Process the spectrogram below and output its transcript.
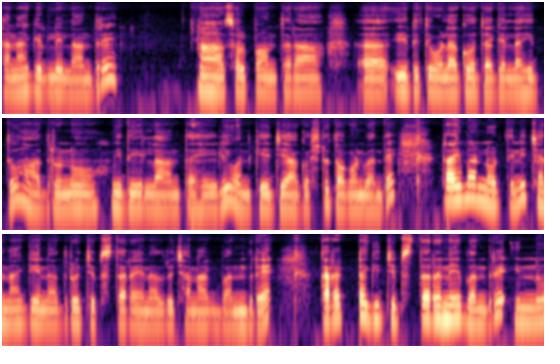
ಚೆನ್ನಾಗಿರಲಿಲ್ಲ ಅಂದರೆ ಸ್ವಲ್ಪ ಒಂಥರ ಈ ರೀತಿ ಒಳಗೋದಾಗೆಲ್ಲ ಇತ್ತು. ಆದ್ರೂ ವಿಧಿ ಇಲ್ಲ ಅಂತ ಹೇಳಿ ಒಂದು ಕೆ ಜಿ ಆಗೋಷ್ಟು ತೊಗೊಂಡು ಬಂದೆ. ಟ್ರೈ ಮಾಡಿ ನೋಡ್ತೀನಿ. ಚೆನ್ನಾಗಿ ಏನಾದರೂ ಚಿಪ್ಸ್ ಥರ ಏನಾದರೂ ಚೆನ್ನಾಗಿ ಬಂದರೆ, ಕರೆಕ್ಟಾಗಿ ಚಿಪ್ಸ್ ಥರನೇ ಬಂದರೆ ಇನ್ನೂ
